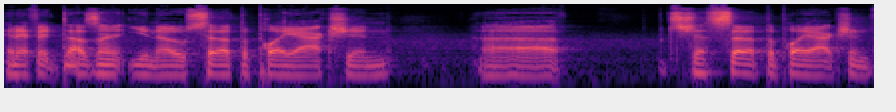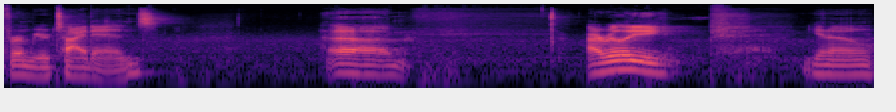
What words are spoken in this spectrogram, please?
And if it doesn't, you know, set up the play action. Uh, just set up the play action from your tight ends. Um, I really, you know,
